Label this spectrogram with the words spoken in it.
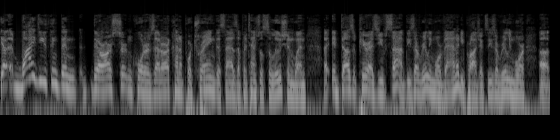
Yeah, why do you think then there are certain quarters that are kind of portraying this as a potential solution when uh, it does appear, as you've said, these are really more vanity projects. These are really more uh,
